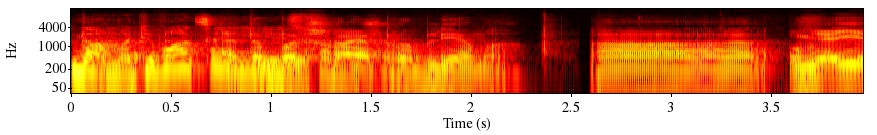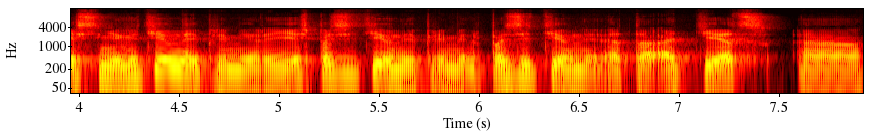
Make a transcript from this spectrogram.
да, мотивация это есть, большая хорошо. проблема. А, у меня есть негативные примеры, есть позитивный пример. Позитивный – это отец, э,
